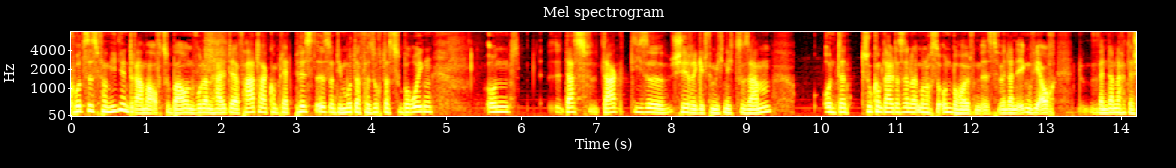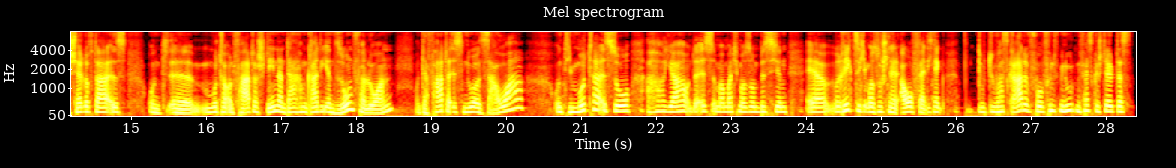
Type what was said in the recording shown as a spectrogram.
kurzes Familiendrama aufzubauen, wo dann halt der Vater komplett pisst ist und die Mutter versucht, das zu beruhigen. Und das, da, diese Schere geht für mich nicht zusammen. Und dazu kommt halt, dass er dann immer noch so unbeholfen ist. Wenn dann irgendwie auch, wenn dann der Sheriff da ist und äh, Mutter und Vater stehen dann da, haben gerade ihren Sohn verloren und der Vater ist nur sauer und die Mutter ist so, ah ja, und er ist immer manchmal so ein bisschen, er regt sich immer so schnell auf. Ich denke, du, du hast gerade vor fünf Minuten festgestellt, dass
